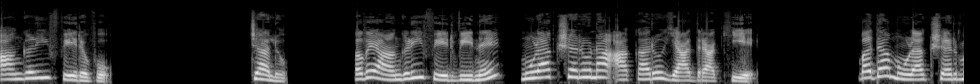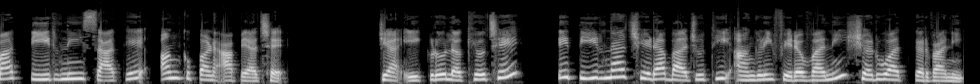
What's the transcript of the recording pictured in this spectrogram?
આંગળી ફેરવો. ચાલો, હવે આંગળી ફેરવીને મૂળાક્ષરોના આકારો યાદ રાખીએ. બધા મૂળાક્ષરમાં તીરની સાથે અંક પણ આપ્યા છે. જ્યાં એકડો લખ્યો છે, તે તીરના છેડા બાજુથી આંગળી ફેરવવાની શરૂઆત કરવાની.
